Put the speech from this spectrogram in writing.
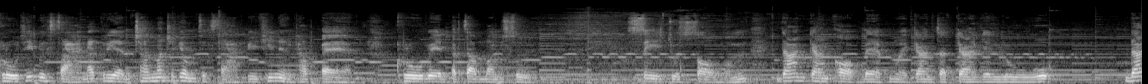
ครูที่ปรึกษานักเรียนชั้นมัธยมศึกษาปีที่1ทับ8ครูเวรประจำวันศุกร์4.2 ด้านการออกแบบหน่วยการจัดการเรียนรู้ ได้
